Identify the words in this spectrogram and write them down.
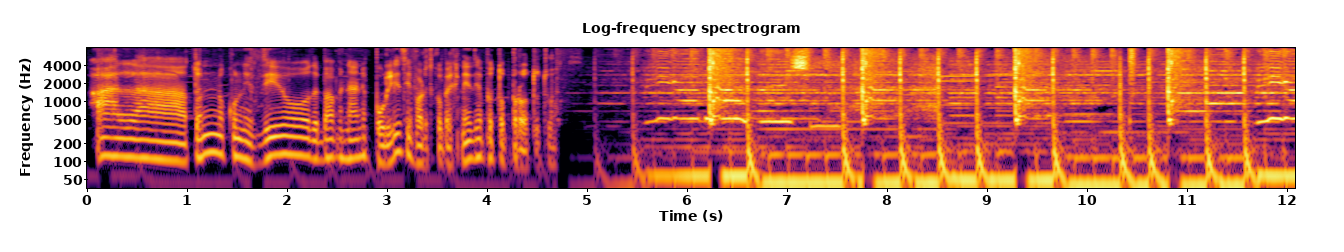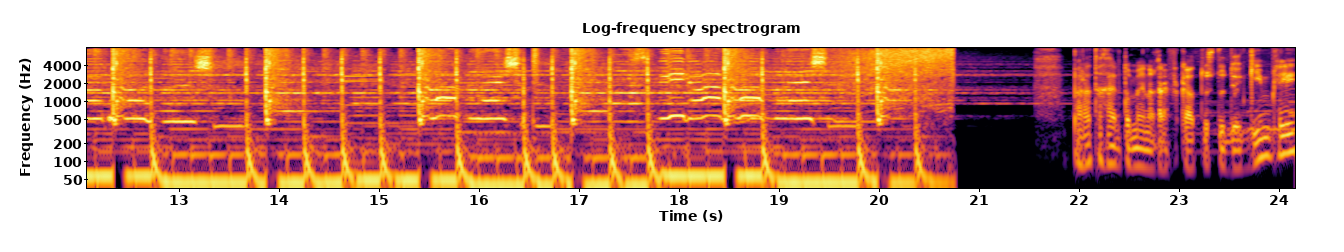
Αλλά το Nino Kuni 2 δεν πάει να είναι πολύ διαφορετικό παιχνίδι από το πρώτο του. Παρά τα χαριτωμένα γραφικά του Studio Gimli,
